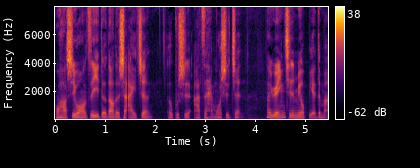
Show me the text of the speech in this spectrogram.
我好希望我自己得到的是癌症，而不是阿兹海默氏症。”那原因其实没有别的嘛，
